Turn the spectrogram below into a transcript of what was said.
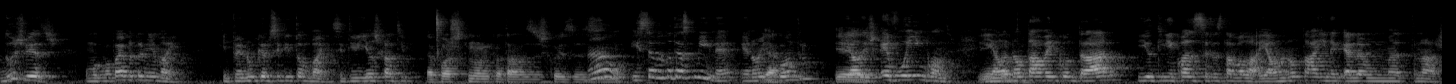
duas vezes, uma com o meu pai e outra com a minha mãe. Tipo, eu nunca me senti tão bem, senti, e eles ficaram tipo, Aposto que não encontravas as coisas. não, isso é o que acontece comigo, né? Eu não Yeah. encontro, e ela diz, eu vou e encontro. E E, ela não estava a encontrar e eu tinha quase certeza que estava lá. E ela não está aí, na, era uma tenaz,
